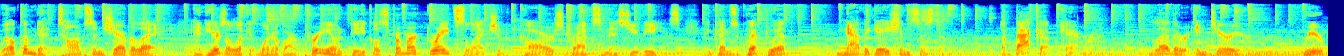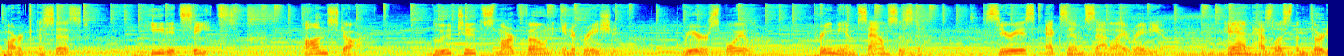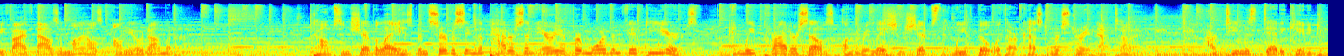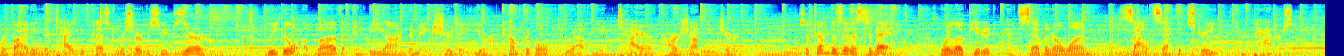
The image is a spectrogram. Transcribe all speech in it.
Welcome to Thompson Chevrolet, and here's a look at one of our pre owned vehicles from our great selection of cars, trucks, and SUVs. It comes equipped with navigation system, a backup camera, leather interior, rear park assist, heated seats, OnStar, Bluetooth smartphone integration, rear spoiler, premium sound system, Sirius XM satellite radio, and has less than 35,000 miles on the odometer. Thompson Chevrolet has been servicing the Patterson area for more than 50 years, and we pride ourselves on the relationships that we've built with our customers during that time. Our team is dedicated to providing the type of customer service you deserve. We go above and beyond to make sure that you are comfortable throughout the entire car shopping journey. So come visit us today. We're located at 701 South 2nd Street in Patterson.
